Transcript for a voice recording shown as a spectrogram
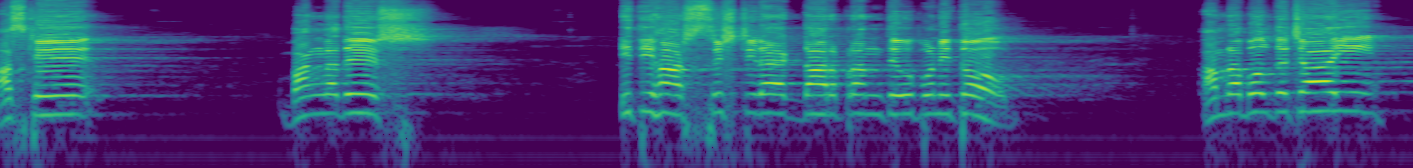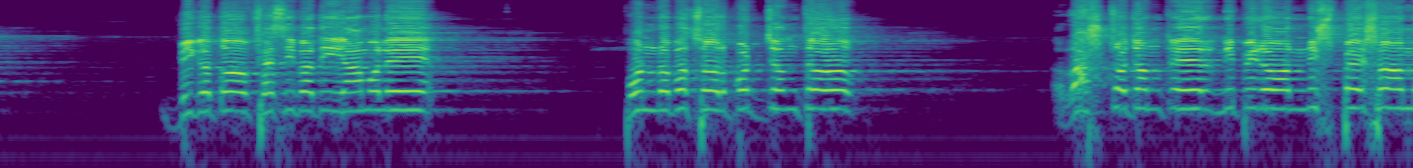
আজকে বাংলাদেশ ইতিহাস সৃষ্টির এক দ্বার প্রান্তে উপনীত। আমরা বলতে চাই, বিগত ফ্যাসিবাদী আমলে পনেরো বছর পর্যন্ত রাষ্ট্রযন্ত্রের নিপীড়ন, নিষ্পেষণ,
